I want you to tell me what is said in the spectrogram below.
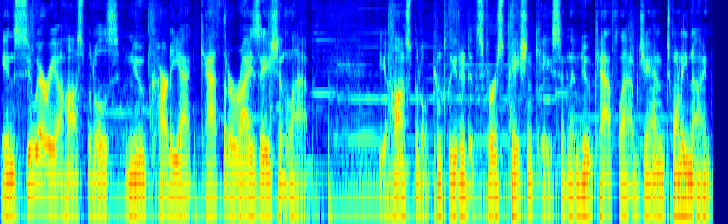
in Sault Area Hospital's new cardiac catheterization lab. The hospital completed its first patient case in the new cath lab Jan 29th.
